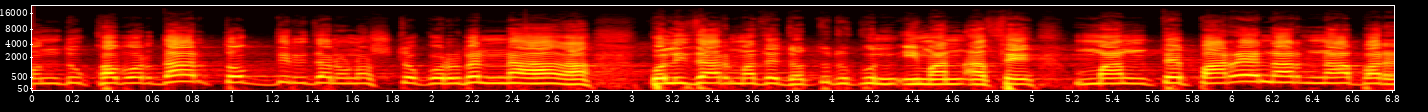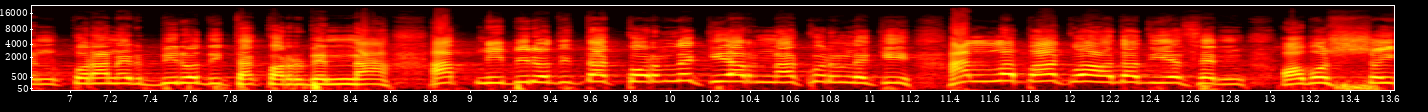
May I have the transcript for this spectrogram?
বন্ধু, খবরদার, তকদির যেন নষ্ট করবেন না। কলিজার মাঝে যতটুকুন ইমান আছে, মানতে পারেন আর না পারেন, কোরআনের বিরোধিতা করবেন না। আপনি বিরোধিতা করলে কি আর না করলে কি? আল্লাহ পাক আদা দিয়েছেন, অবশ্যই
